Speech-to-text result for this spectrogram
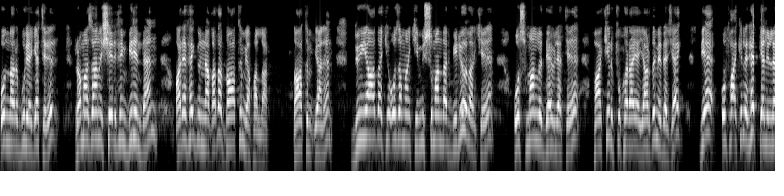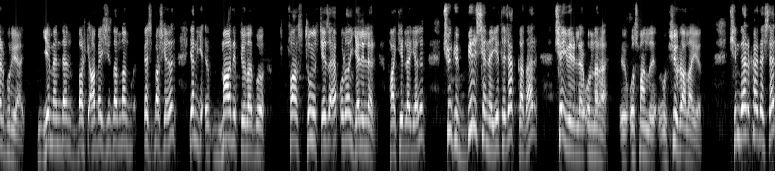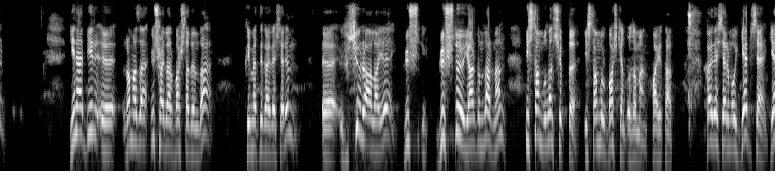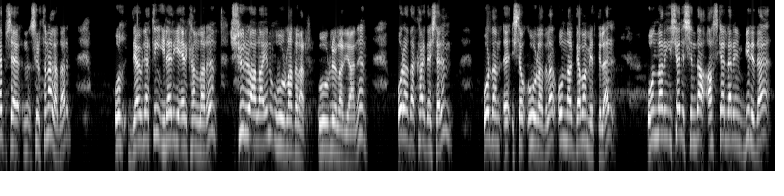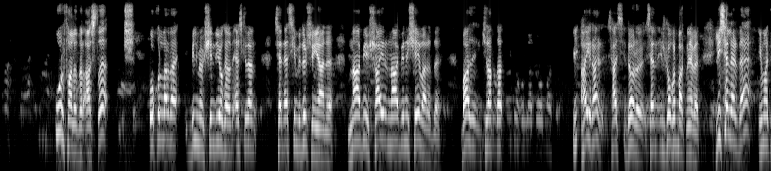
Onları buraya getirir. Ramazan-ı Şerif'in birinden Arefe gününe kadar dağıtım yaparlar. Dağıtım yani dünyadaki o zamanki Müslümanlar biliyorlar ki Osmanlı Devleti fakir fukaraya yardım edecek diye o fakirler hep gelirler buraya. Yemen'den, başka Habeşistan'dan, beş- başka yerden yani e, Mağrip diyorlar bu. Fas, Tunus, Ceza hep oradan gelirler. Fakirler gelir. Çünkü bir sene yetecek kadar şey verirler onlara e, Osmanlı Hür alayı. Şimdi değerli kardeşler yine bir e, Ramazan üç aylar başladığında kıymetli kardeşlerim e, alayı güç, güçlü yardımlarla İstanbul'dan çıktı. İstanbul başkent o zaman payitaht. Kardeşlerim o Gebse, Gebse sırtına kadar o devletin ileri erkanları Sürre alayını uğurladılar. Uğurluyorlar yani. Orada kardeşlerim oradan e, işte uğurladılar. Onlar devam ettiler. Onların içerisinde askerlerin biri de Urfalıdır aslı. Okullarda bilmiyorum şimdi yok herhalde. Eskiden sen eski müdürsün yani. Nabi, şair Nabi'nin şey vardı. Bazı kitaplar Hayır hayır Ha- doğru sen ilkokul baktın evet. Liselerde, İmam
